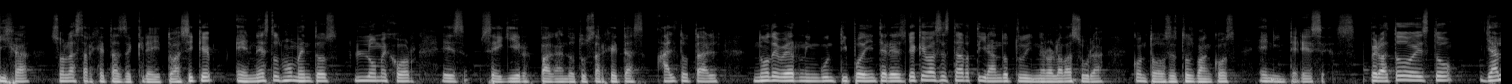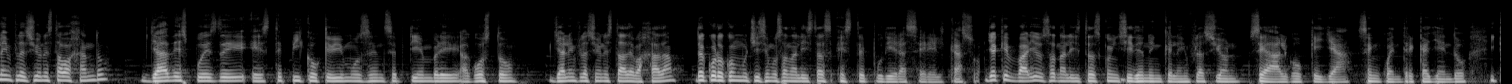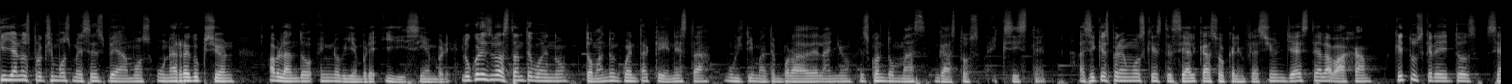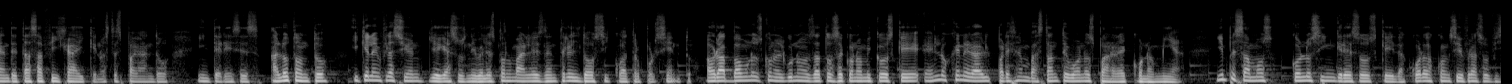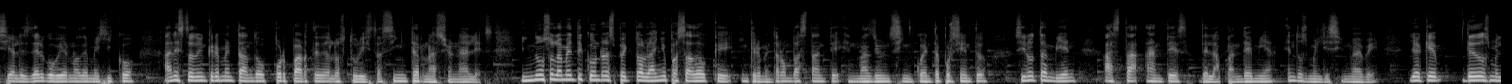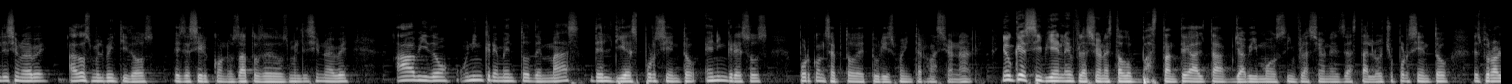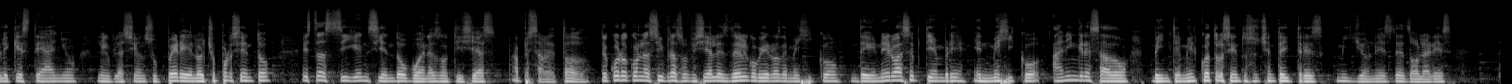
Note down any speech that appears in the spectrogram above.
fija, son las tarjetas de crédito. Así que en estos momentos lo mejor es seguir pagando tus tarjetas al total, no deber ningún tipo de interés, ya que vas a estar tirando tu dinero a la basura con todos estos bancos en intereses. Pero a todo esto, ¿ya la inflación está bajando? Ya después de este pico que vimos en septiembre, agosto, ya la inflación está de bajada. De acuerdo con muchísimos analistas, este pudiera ser el caso, ya que varios analistas coinciden en que la inflación sea algo que ya se encuentre cayendo y que ya en los próximos meses veamos una reducción hablando en noviembre y diciembre, lo cual es bastante bueno tomando en cuenta que en esta última temporada del año es cuando más gastos existen. Así que esperemos que este sea el caso, que la inflación ya esté a la baja, que tus créditos sean de tasa fija y que no estés pagando intereses a lo tonto y que la inflación llegue a sus niveles normales de entre el 2 y 4%. Ahora vámonos con algunos datos económicos que en lo general parecen bastante buenos para la economía. Y empezamos con los ingresos que de acuerdo con cifras oficiales del gobierno de México han estado incrementando por parte de los turistas internacionales. Y no solamente con respecto al año pasado que incrementaron bastante en más de un 50%, sino también hasta antes de la pandemia en 2019 ya que de 2019 a 2022, es decir, con los datos de 2019, ha habido un incremento de más del 10% en ingresos por concepto de turismo internacional. Y aunque si bien la inflación ha estado bastante alta, ya vimos inflaciones de hasta el 8%, es probable que este año la inflación supere el 8%, estas siguen siendo buenas noticias a pesar de todo. De acuerdo con las cifras oficiales del gobierno de México, de enero a septiembre en México han ingresado 20.483 millones de dólares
